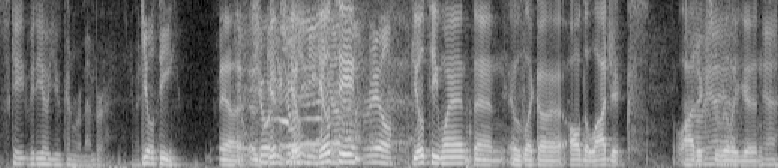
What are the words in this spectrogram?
skate video you can remember? Anybody? Guilty. Yeah, it was Shorty, gui- shorty. guil- guilty. Yeah, real. Guilty went. Then it was like uh, all the logics. The Oh, logics yeah, were really yeah. good. Yeah.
